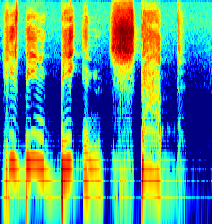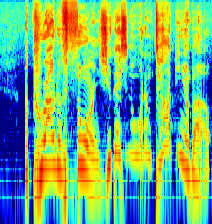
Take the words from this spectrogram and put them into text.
He's being beaten, stabbed, a crown of thorns. You guys know what I'm talking about.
